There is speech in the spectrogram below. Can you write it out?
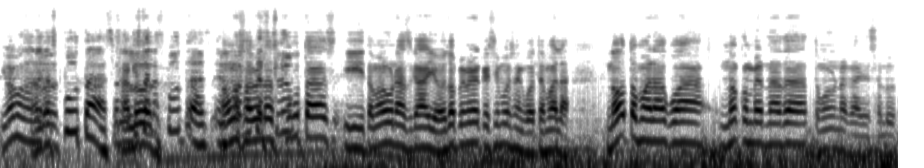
Y vamos a ver las putas. Aquí están las putas. El Vamos a ver las Club. putas y tomar unas gallos. Es lo primero que hicimos en Guatemala. No tomar agua, no comer nada, tomar una gallo. Salud.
